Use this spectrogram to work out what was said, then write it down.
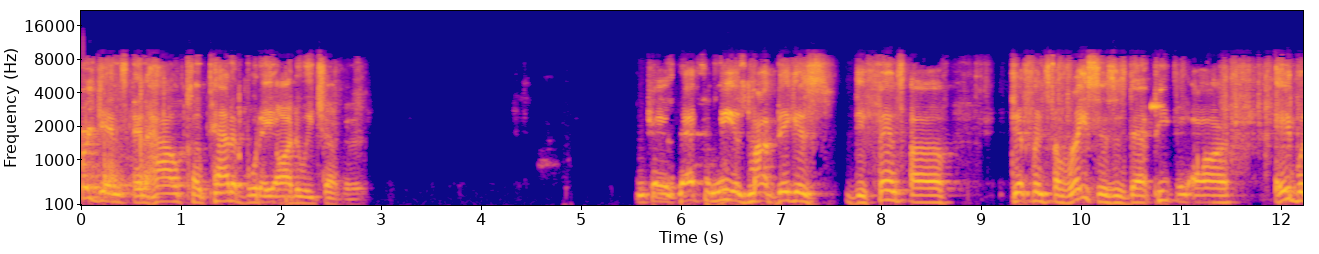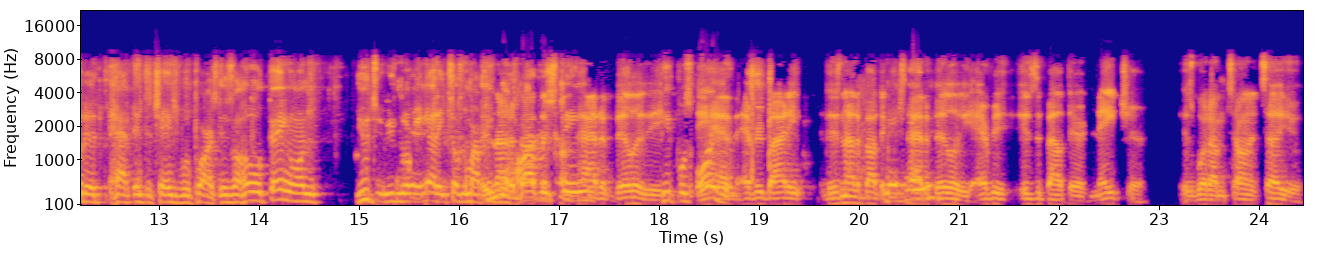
organs and how compatible they are to each other. Because that to me is my biggest defense of difference of races is that people are able to have interchangeable parts. There's a whole thing on YouTube. You can go right now. They talking about It's people not about the compatibility. people's They have organs. everybody. It's not about the You know what I'm compatibility. Every is about their nature. Is what I'm trying to tell you.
